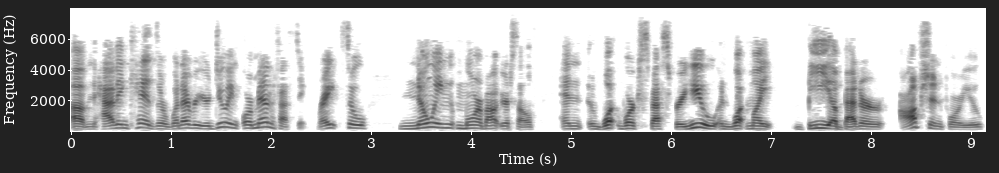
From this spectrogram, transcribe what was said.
um, having kids, or whatever you're doing, or manifesting, right? So, knowing more about yourself and what works best for you and what might be a better option for you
